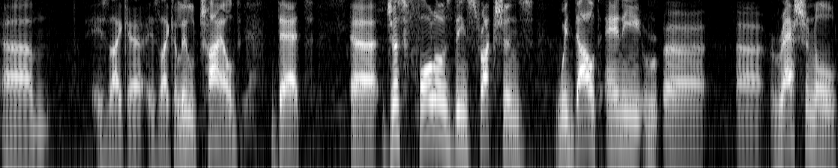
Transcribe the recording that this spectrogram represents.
um, is like a is like a little child that uh, just follows the instructions without any uh, uh, rational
